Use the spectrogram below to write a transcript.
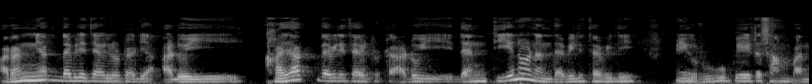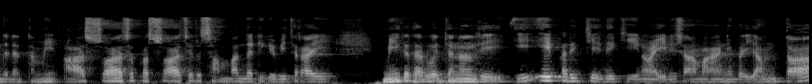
අරණ්‍යයක් දැවිලි දැවිලි වලට වඩා අඩුයි. කයක් දැවිලි තැවිලිට අඩුයි. දැන් තියෙනවනම් දැවිලි තැවිලි. මේ රූපේට සම්බන්ධ නැත්නම් මේ ආස්වාස ප්‍රස්වාසයට සම්බන්ධ ටික විතරයි. මේක තරුවචනන්සේ ඒ ඒ පරිච්ඡේදේ කියනවා. ඒ නිසා මහණෙනි යම්තා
